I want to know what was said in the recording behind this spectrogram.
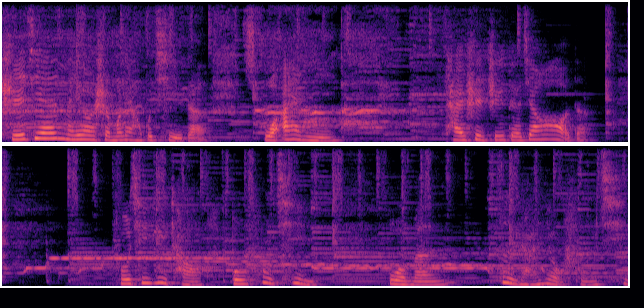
时间没有什么了不起的，我爱你才是值得骄傲的。夫妻一场不负气，我们自然有福气。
